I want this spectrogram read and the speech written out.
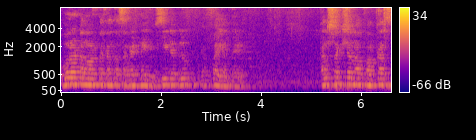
ಹೋರಾಟ ಮಾಡ್ತಕ್ಕಂಥ ಸಂಘಟನೆ ಇದು ಸಿ ಡಬ್ಲ್ಯೂ ಎಫ್ ಐ ಅಂತ ಹೇಳಿ. Construction of workers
